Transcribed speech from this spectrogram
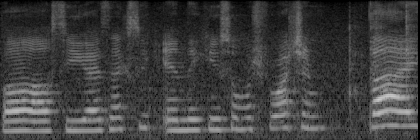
Well, I'll see you guys next week, and thank you so much for watching. Bye!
